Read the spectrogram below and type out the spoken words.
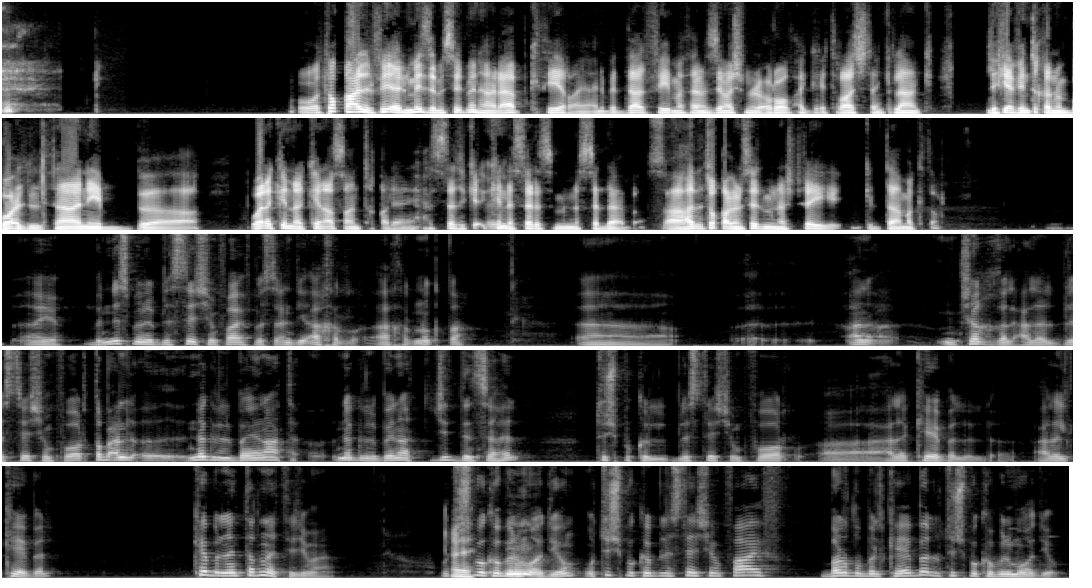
وأتوقع هذه في الميزة بنستفيد منها ألعاب كثيرة. يعني بالذات في مثلا زي ما شفنا العروض حقت Ratchet Clank اللي كيف ينتقل من بعد للثاني ب... ولا كنا كنا أصلا انتقل يعني حسيت كنا إيه. سلس من نفس اللعبة. فهذا أتوقع بنستفيد من هالشيء قدام أكثر. أيوه. بالنسبة للبلاي ستيشن 5 بس عندي آخر آخر نقطة. آه أنا مشغل على البلاي ستيشن 4 طبعا آه، نقل البيانات نقل البيانات جدا سهل. تشبك البلاي ستيشن 4 آه على كيبل على ال cable. cable الإنترنت يا جماعة. وتشبكه بالموديوم. وتشبك البلاي ستيشن 5 برضو بالكيبل وتشبكه بالموديوم.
